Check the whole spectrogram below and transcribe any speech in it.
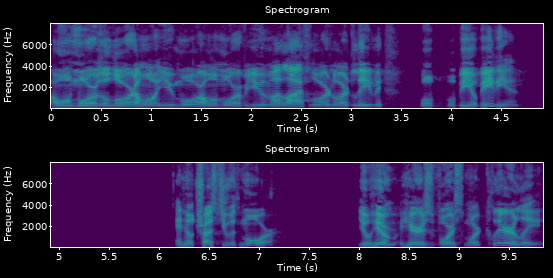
I want more of the Lord. I want you more. I want more of you in my life, Lord. Lord, lead me. We'll, we'll be obedient. And He'll trust you with more. You'll hear, hear His voice more clearly.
